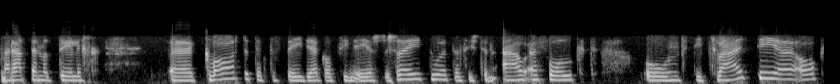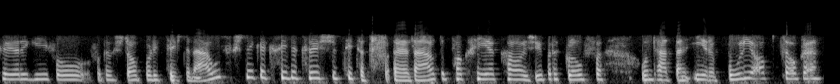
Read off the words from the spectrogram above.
Man hat dann natürlich äh, gewartet, dass das Baby auch seinen ersten Schritt tut, das ist dann auch erfolgt und die zweite äh, Angehörige von, von der Stadtpolizei ist dann auch ausgestiegen in der Zwischenzeit, hat äh, das Auto parkiert, gehabt, ist übergelaufen und hat dann ihren Pulli abgezogen,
